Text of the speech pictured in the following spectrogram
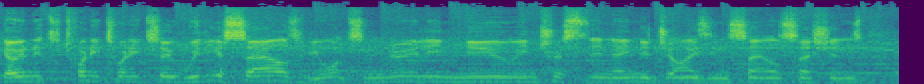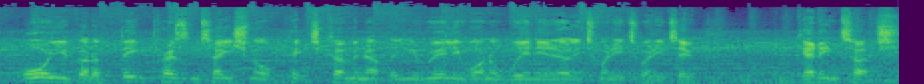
going into 2022 with your sales, if you want some really new, interesting, energizing sales sessions, or you've got a big presentation or pitch coming up that you really want to win in early 2022, get in touch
